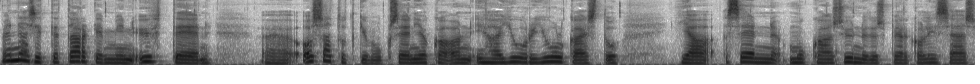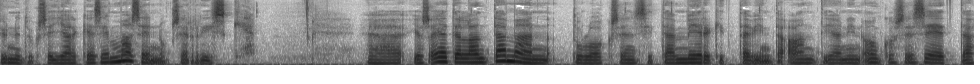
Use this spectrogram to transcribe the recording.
Mennään sitten tarkemmin yhteen ö, osatutkimukseen, joka on ihan juuri julkaistu, ja sen mukaan synnytyspelko lisää synnytyksen jälkeisen masennuksen riskiä. Jos ajatellaan tämän tuloksen sitä merkittävintä antia, niin onko se se, että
